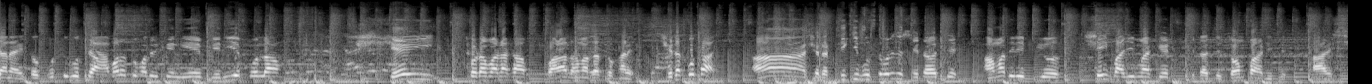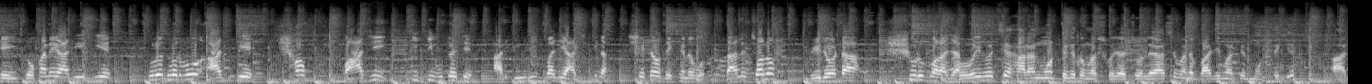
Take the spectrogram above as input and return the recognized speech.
জানাই। তো ঘুরতে ঘুরতে আবারও তোমাদেরকে নিয়ে বেরিয়ে পড়লাম সেই ছোটা বাটাকা বাড়া ধামাকার দোকানে। সেটা কোথায়? সেটা ঠিকই বুঝতে পেরেছ, সেটা হচ্ছে আমাদের এই প্রিয় সেই বাজি মার্কেট, সেটা হচ্ছে চম্পাহাটিতে। আর সেই দোকানে আজকে গিয়ে তুলে ধরবো, আজকে সব বাজি কি কি উঠেছে আর ইউনিক বাজি আছে কিনা সেটাও দেখে নেব। তাহলে চলো, ভিডিওটা শুরু করা যাক। ওই হচ্ছে হারান মোড় থেকে তোমরা সোজা চলে আসে মানে বাজি মার্কেট মোড় থেকে। আর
